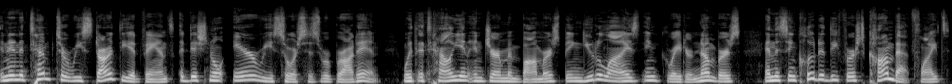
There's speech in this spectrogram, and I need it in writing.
In an attempt to restart the advance, additional air resources were brought in, with Italian and German bombers being utilized in greater numbers, and this included the first combat flights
